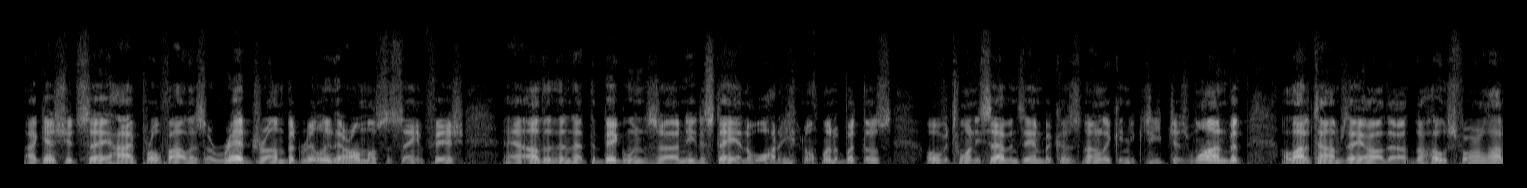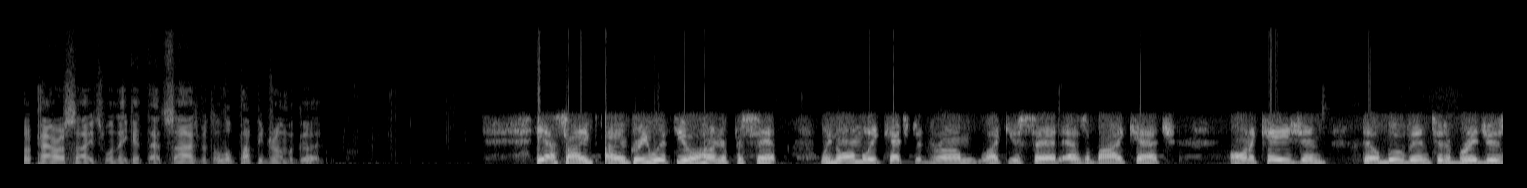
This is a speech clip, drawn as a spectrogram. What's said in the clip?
I guess you'd say, high profile as a red drum, but really they're almost the same fish. Uh, other than that, the big ones uh, need to stay in the water. You don't want to put those over 27s in because not only can you keep just one, but a lot of times they are the, the host for a lot of parasites when they get that size. But the little puppy drum are good. Yes, I, I agree with you 100%. We normally catch the drum, like you said, as a bycatch. On occasion, they'll move into the bridges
